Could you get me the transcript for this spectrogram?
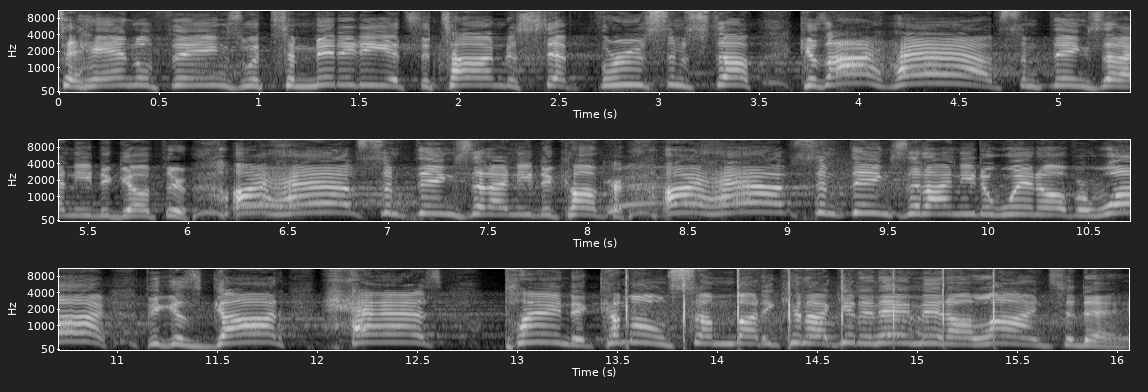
to handle things with timidity. It's a time to step through some stuff because I have some things that I need to go through. I have some things that I need to conquer. I have some things that I need to win over. Why? Because God has planned it. Come on, somebody. Can I get an amen online today?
